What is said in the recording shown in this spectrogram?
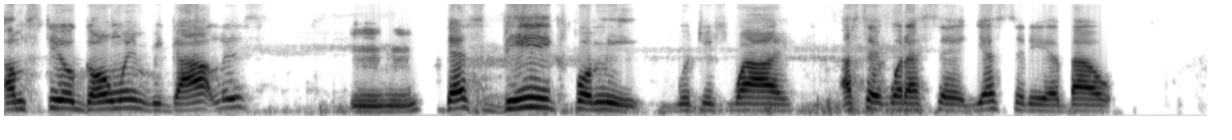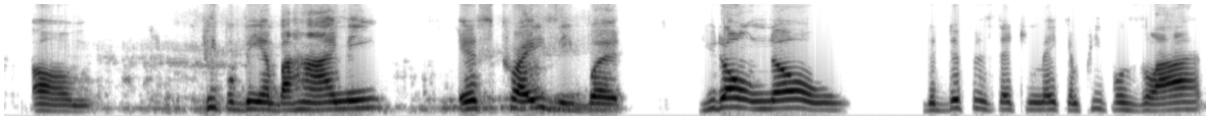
I'm still going regardless, mm-hmm. that's big for me, which is why I said what I said yesterday about um, people being behind me. It's crazy, but you don't know the difference that you make in people's lives.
